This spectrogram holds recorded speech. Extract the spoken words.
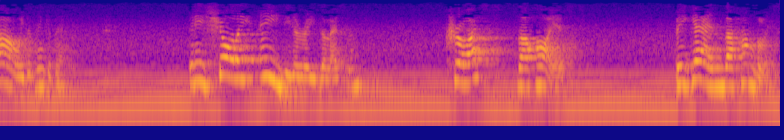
are we to think about? It is surely easy to read the lesson. Christ, the highest, began the humblest.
